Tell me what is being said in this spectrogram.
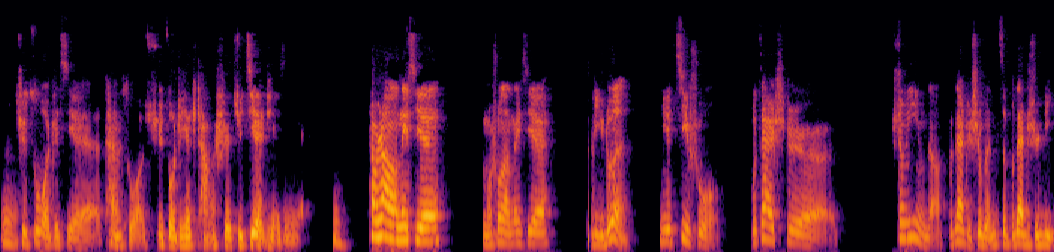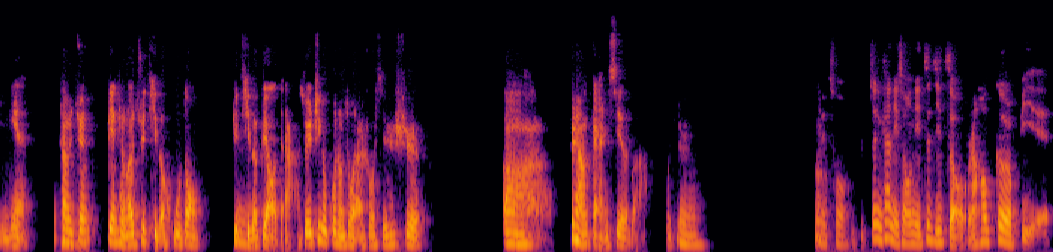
嗯，去做这些探索，去做这些尝试，去积累这些经验，嗯，他们让那些怎么说呢？那些理论、那些技术不再是生硬的，不再只是文字，不再只是理念，他们变变成了具体的互动、具体的表达。所以这个过程对我来说，其实是啊非常感谢的吧。我觉得，嗯，没错。所以你看，你从你自己走，然后个别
